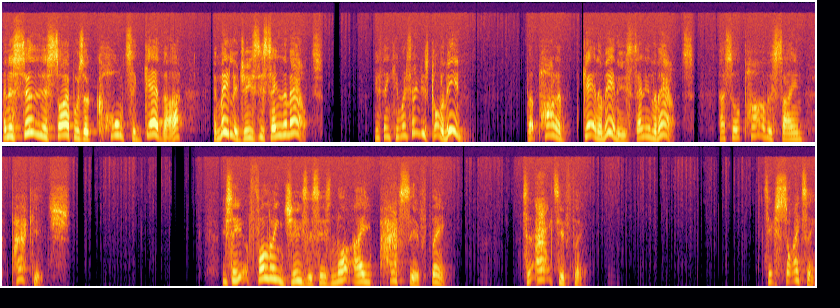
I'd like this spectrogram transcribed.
And as soon as the disciples are called together, immediately Jesus is sending them out. You're thinking, well, he's only just got them in. But part of getting them in is sending them out. That's all part of the same package. You see, following Jesus is not a passive thing, it's an active thing. It's exciting.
